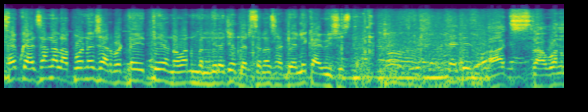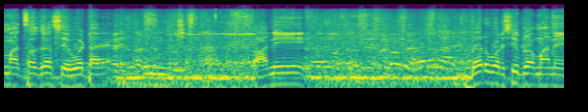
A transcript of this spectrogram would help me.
साहेब काय सांगाल? आपण चारभट्टा येथे हनुमान मंदिराच्या दर्शनासाठी आले. काय विशेषता? आज श्रावण मासाचा शेवट आहे. आणि दर दरवर्षीप्रमाणे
